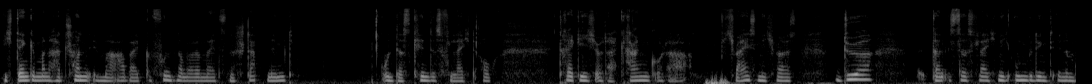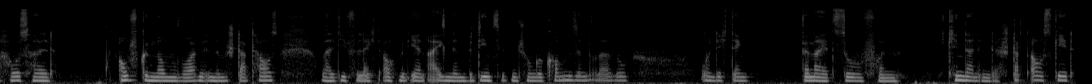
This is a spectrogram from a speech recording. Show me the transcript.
ich denke, man hat schon immer Arbeit gefunden, aber wenn man jetzt eine Stadt nimmt und das Kind ist vielleicht auch dreckig oder krank oder ich weiß nicht was, dürr, dann ist das vielleicht nicht unbedingt in einem Haushalt aufgenommen worden, in einem Stadthaus, weil die vielleicht auch mit ihren eigenen Bediensteten schon gekommen sind oder so. Und ich denke, wenn man jetzt so von Kindern in der Stadt ausgeht,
